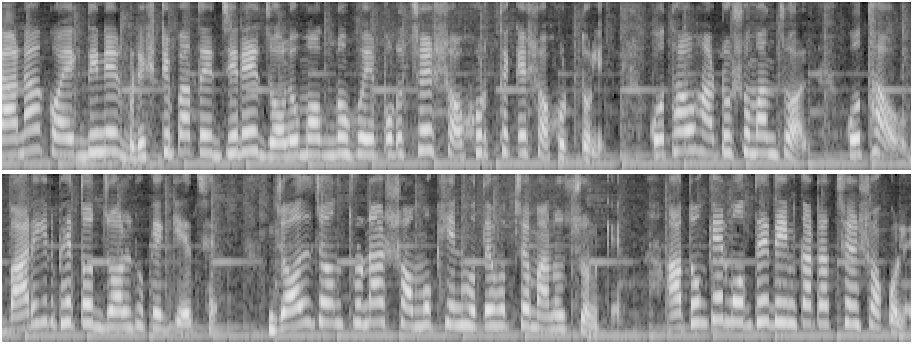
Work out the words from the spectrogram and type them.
টানা কয়েকদিনের বৃষ্টিপাতের জেরে জলমগ্ন হয়ে পড়েছে শহর থেকে শহরতলি। কোথাও হাঁটু সমান জল, কোথাও বাড়ির ভেতর জল ঢুকে গিয়েছে। জল যন্ত্রণার সম্মুখীন হতে হচ্ছে মানুষজনকে। আতঙ্কের মধ্যে দিন কাটাচ্ছেন সকলে।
